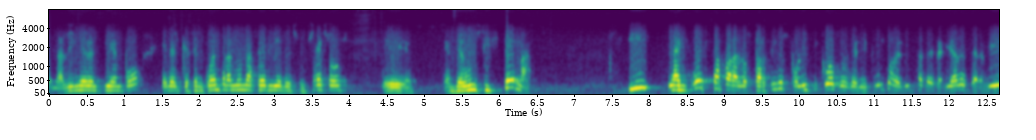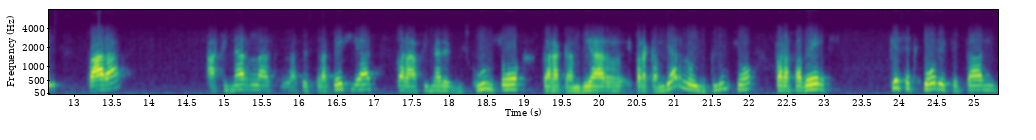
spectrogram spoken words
en la línea del tiempo, en el que se encuentran una serie de sucesos eh, de un sistema. Y la encuesta para los partidos políticos, desde mi punto de vista, debería de servir para afinar las, las estrategias, para afinar el discurso, para cambiar, para cambiarlo incluso, para saber qué sectores están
